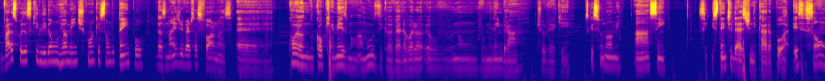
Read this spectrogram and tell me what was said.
várias coisas que lidam realmente com a questão do tempo das mais diversas formas. É, Qual, é, qual que é mesmo a música, velho? Agora eu não vou me lembrar. Deixa eu ver aqui. Esqueci o nome. Ah, sim. Sim, Stent Destiny, cara. Porra, esse som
